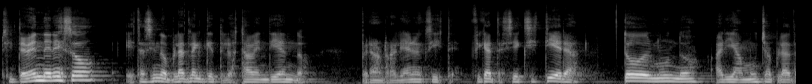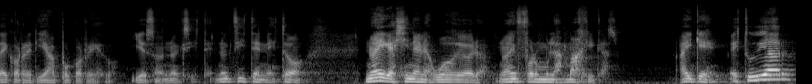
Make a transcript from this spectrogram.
si te venden eso, está haciendo plata el que te lo está vendiendo, pero en realidad no existe. Fíjate, si existiera, todo el mundo haría mucha plata y correría poco riesgo, y eso no existe. No existe en esto, no hay gallina en los huevos de oro, no hay fórmulas mágicas. Hay que estudiar,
